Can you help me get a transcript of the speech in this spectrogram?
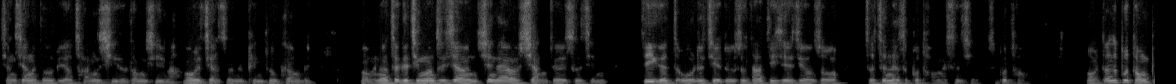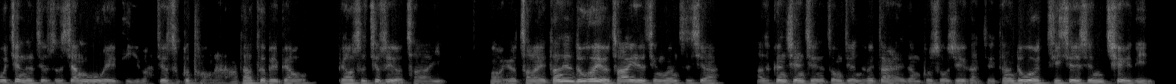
想象的都是比较长期的东西嘛，或者假设是频度高的。哦，那这个情况之下，你现在要想这个事情。第一个，我的解读是，他的确就是说，这真的是不同的事情，是不同哦。但是不同不见得就是相互为敌吧，就是不同了啊。他特别标标示就是有差异哦，有差异。但是如何有差异的情况之下，那是跟先前的中间会带来一种不熟悉的感觉。但如果的确先确定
